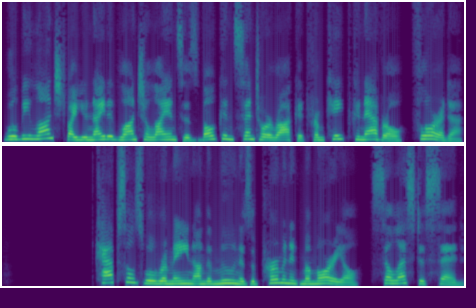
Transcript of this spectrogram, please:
will be launched by United Launch Alliance's Vulcan Centaur rocket from Cape Canaveral, Florida. Capsules will remain on the moon as a permanent memorial, Celestis said.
